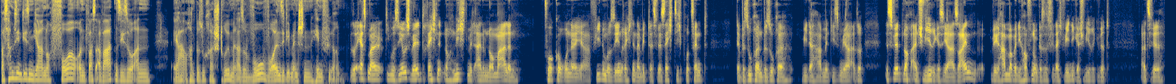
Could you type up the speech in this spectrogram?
Was haben Sie in diesem Jahr noch vor und was erwarten Sie so an, ja, auch an Besucherströmen? Also wo wollen Sie die Menschen hinführen? Also erstmal, die Museumswelt rechnet noch nicht mit einem normalen Vor-Corona-Jahr. Viele Museen rechnen damit, dass wir 60 Prozent der Besucherinnen und Besucher wieder haben in diesem Jahr. Also es wird noch ein schwieriges Jahr sein. Wir haben aber die Hoffnung, dass es vielleicht weniger schwierig wird als wir,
